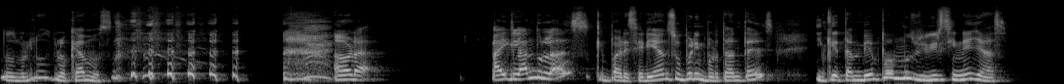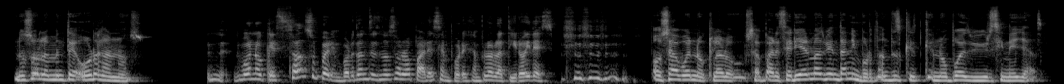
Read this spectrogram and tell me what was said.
nos, bloqueamos. Ahora, hay glándulas que parecerían súper importantes y que también podemos vivir sin ellas, no solamente órganos. Bueno, que son súper importantes, no solo parecen, por ejemplo, la tiroides. O sea, bueno, claro, o sea, parecerían más bien tan importantes que, que no puedes vivir sin ellas.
